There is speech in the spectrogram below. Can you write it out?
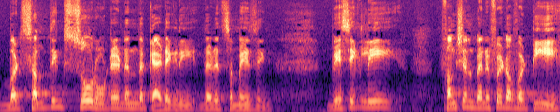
but something so rooted in the category that it's amazing. Basically, functional benefit of a tea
